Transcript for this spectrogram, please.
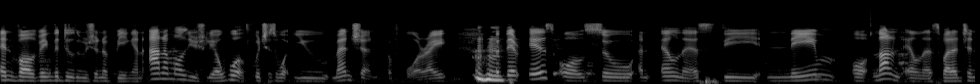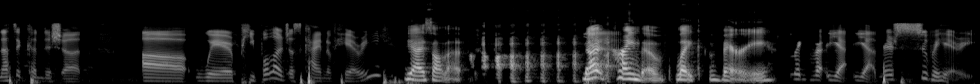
involving the delusion of being an animal usually a wolf which is what you mentioned before right Mhm. but there is also an illness the name or not an illness but a genetic condition uh, where people are just kind of hairy. Yeah, I saw that. Not kind of, like very. Like yeah, yeah, they're super hairy.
